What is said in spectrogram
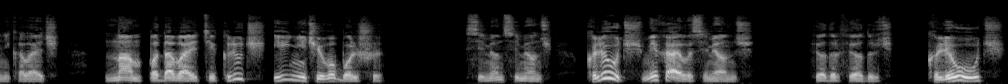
Николаевич, нам подавайте ключ и ничего больше. Семен Семенович, ключ, Михаил Семенович. Федор Федорович, ключ.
